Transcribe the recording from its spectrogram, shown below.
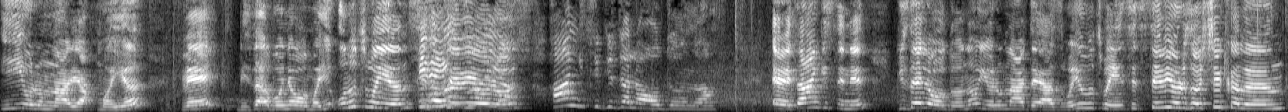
iyi yorumlar yapmayı ve bize abone olmayı unutmayın. Sizi seviyoruz. Hangisi güzel olduğunu. Evet hangisinin güzel olduğunu yorumlarda yazmayı unutmayın. Sizi seviyoruz. Hoşçakalın.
